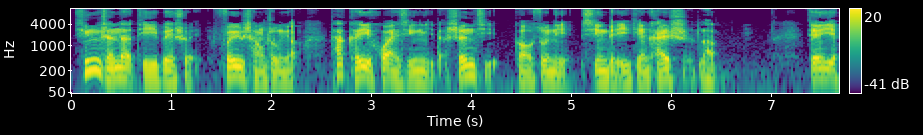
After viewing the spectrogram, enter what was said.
清晨的第一杯水非常重要，它可以唤醒你的身体，告诉你新的一天开始了。建议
